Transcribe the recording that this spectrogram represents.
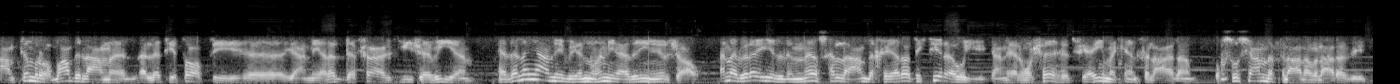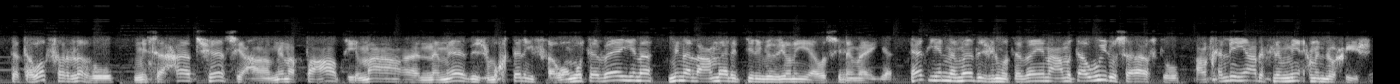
عم تمرق بعض الأعمال التي تعطي آه، يعني رد فعل ايجابيا هذا لا يعني بأنه هن قادرين يرجعوا، أنا برأيي الناس هلأ عندها خيارات كثير قوية، يعني المشاهد في أي مكان في العالم وخصوصي عندنا في العالم العربي تتوفر له مساحات شاسعة من التعاطي مع نماذج مختلفة ومتباينة من الأعمال التلفزيونية والسينمائية، هذه النماذج المتباينة عم تقوي له ثقافته، عم تخليه يعرف المنيح من الوحيش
